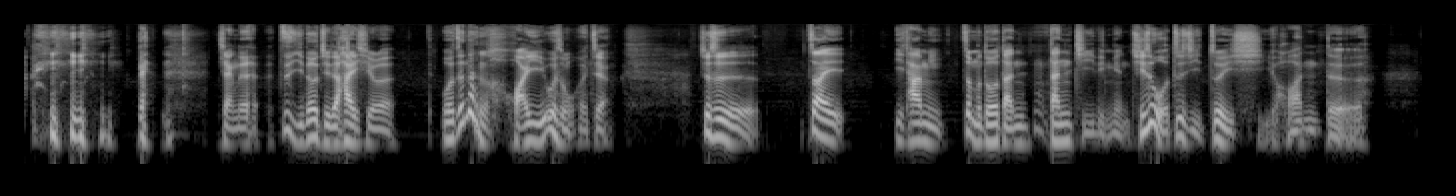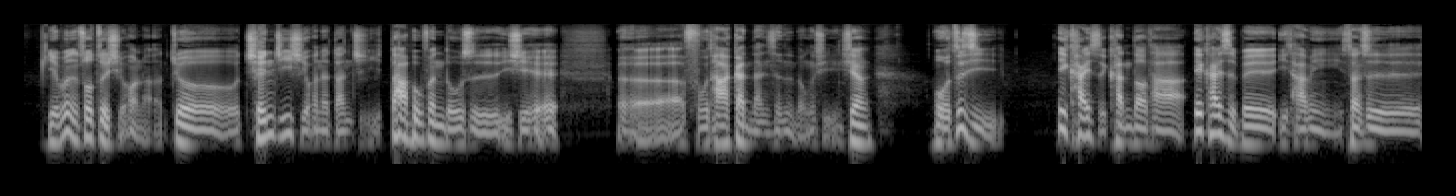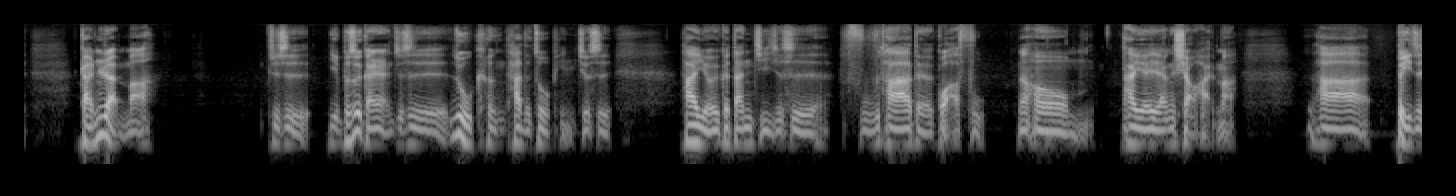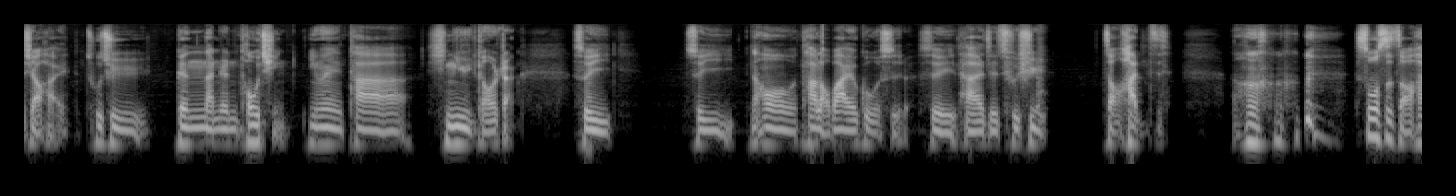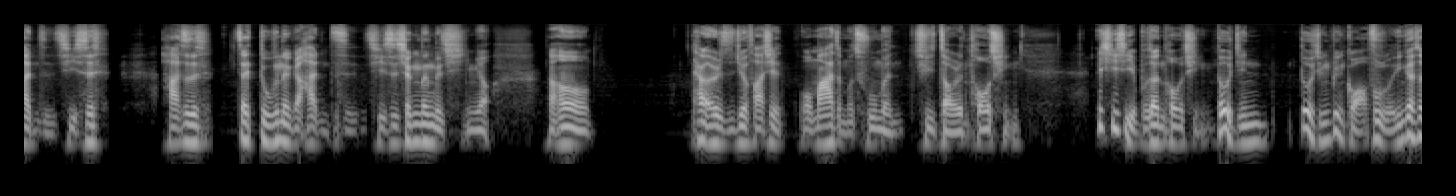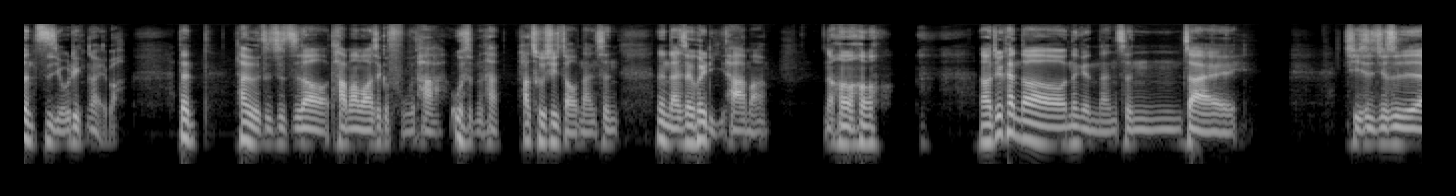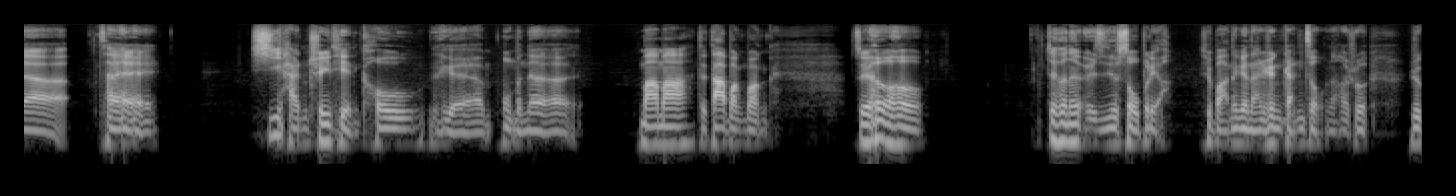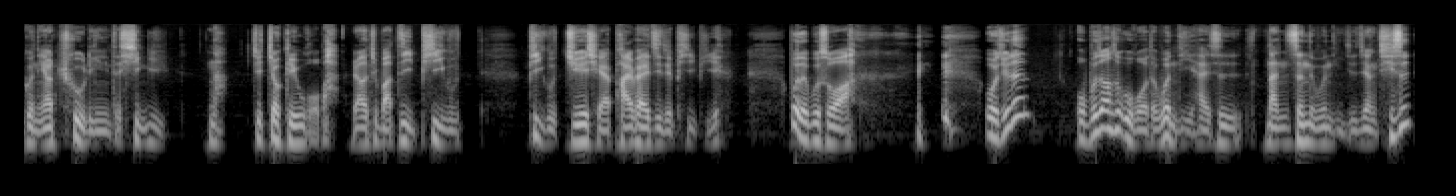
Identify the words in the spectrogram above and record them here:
嘿嘿嘿 讲的自己都觉得害羞了，我真的很怀疑为什么会这样。就是在伊塔米这么多单单集里面，其实我自己最喜欢的。也不能说最喜欢了，就前几喜欢的单集，大部分都是一些呃扶他干男生的东西。像我自己一开始看到他，一开始被伊塔米算是感染嘛，就是也不是感染，就是入坑他的作品，就是他有一个单集，就是扶他的寡妇，然后他也养小孩嘛，他背着小孩出去。跟男人偷情，因为他性欲高涨，所以，所以，然后他老爸又过世了，所以他就出去找汉子，然后 说是找汉子，其实他是在读那个汉字，其实相当的奇妙。然后他儿子就发现，我妈怎么出门去找人偷情？哎，其实也不算偷情，都已经都已经变寡妇了，应该算自由恋爱吧，但。他儿子就知道他妈妈是个扶他，为什么他他出去找男生，那男生会理他吗？然后，然后就看到那个男生在，其实就是在西寒吹舔抠那个我们的妈妈的大棒棒，最后，最后那个儿子就受不了，就把那个男生赶走，然后说：如果你要处理你的性欲，那。就交给我吧，然后就把自己屁股屁股撅起来，拍拍自己的屁屁。不得不说啊，我觉得我不知道是我的问题还是男生的问题，就这样。其实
